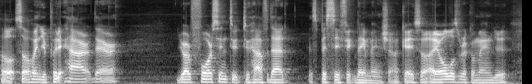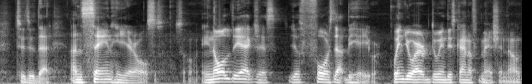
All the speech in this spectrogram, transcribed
So, so when you put it hard there, you are forcing to, to have that specific dimension. Okay, so I always recommend you to do that. And same here also. So in all the edges, just force that behavior when you are doing this kind of meshing. Now,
